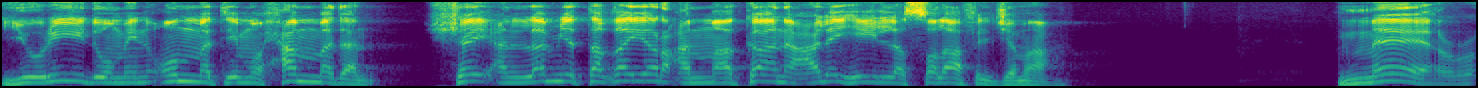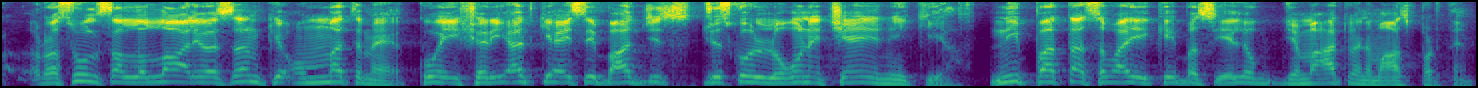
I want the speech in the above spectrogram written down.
युरीद मिन उम्मती मुहम्मदन शैअन लम यतगैर अम्मा कान अलैहि इल्ला सलाह फिल जमा मैं रसूल सल्लल्लाहु अलैहि वसल्लम की उम्मत में कोई शरीयत की ऐसी बात जिस, जिसको लोगों ने चेंज नहीं किया। नहीं पता सवाई कि बस ये लोग जमात में नमाज़ पढ़ते हैं।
